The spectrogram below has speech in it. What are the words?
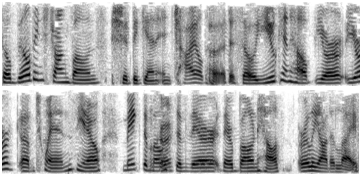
So building strong bones should begin in childhood. So you can help your your uh, twins, you know, make the okay. most of their their bone health early on in life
